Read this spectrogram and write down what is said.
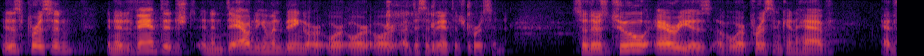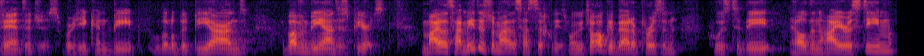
is this person an advantaged, an endowed human being, or, or, or, or a disadvantaged person? So there's two areas of where a person can have advantages, where he can be a little bit beyond, above and beyond his peers. Milas hamidus or milas hasichlis. When we talk about a person who is to be held in higher esteem,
